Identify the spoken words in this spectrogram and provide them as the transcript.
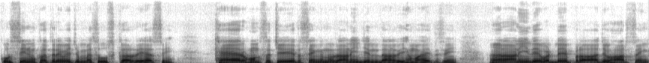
ਕੁਰਸੀ ਨੂੰ ਖਤਰੇ ਵਿੱਚ ਮਹਿਸੂਸ ਕਰ ਰਿਹਾ ਸੀ। ਖੈਰ, ਹੁਣ ਸੁਚੇਤ ਸਿੰਘ ਨੂੰ ਰਾਣੀ ਜਿੰਦਾਂ ਦੀ ਹਮਾਇਤ ਸੀ। ਰਾਣੀ ਦੇ ਵੱਡੇ ਭਰਾ ਜਵਾਹਰ ਸਿੰਘ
